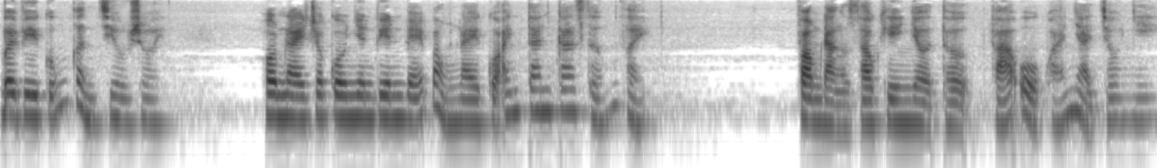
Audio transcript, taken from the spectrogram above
bởi vì cũng cần chiều rồi. Hôm nay cho cô nhân viên bé bỏng này của anh tan ca sớm vậy. Phong đằng sau khi nhờ thợ phá ổ khóa nhà Châu Nhi,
